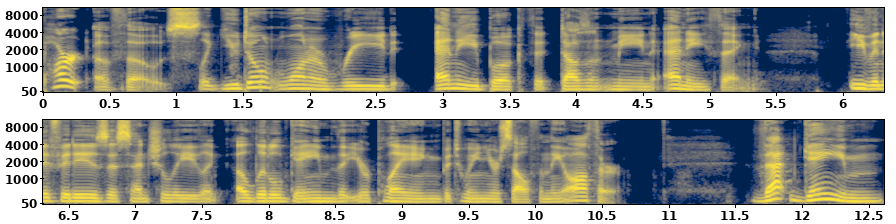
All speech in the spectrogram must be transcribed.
part of those. Like you don't want to read any book that doesn't mean anything, even if it is essentially like a little game that you're playing between yourself and the author. That game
